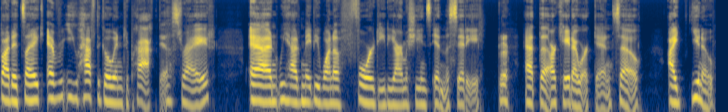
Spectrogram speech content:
but it's like every you have to go into practice, right? And we had maybe one of four DDR machines in the city. Fair. at the arcade I worked in. So I, you know,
